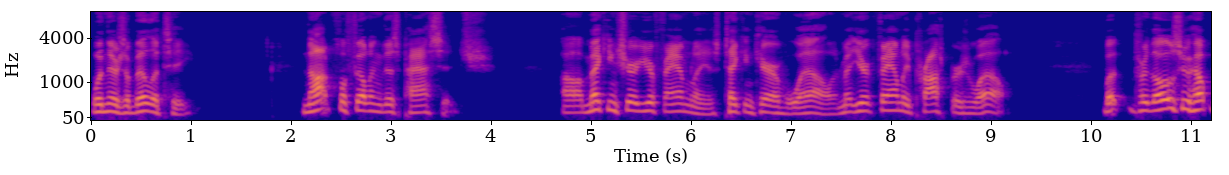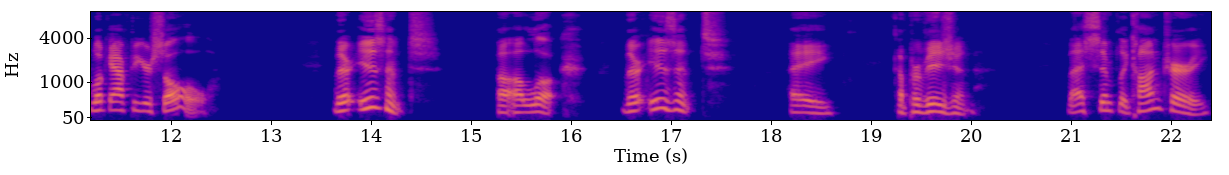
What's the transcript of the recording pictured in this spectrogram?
when there's ability, not fulfilling this passage, uh, making sure your family is taken care of well and your family prospers well. But for those who help look after your soul, there isn't a, a look, there isn't a, a provision. That's simply contrary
